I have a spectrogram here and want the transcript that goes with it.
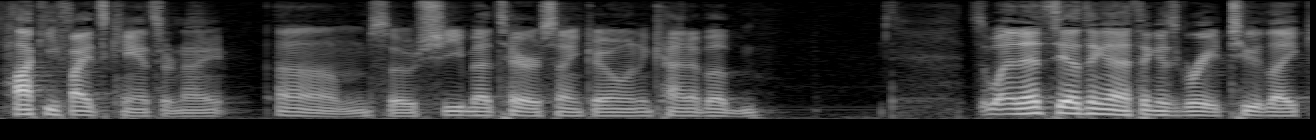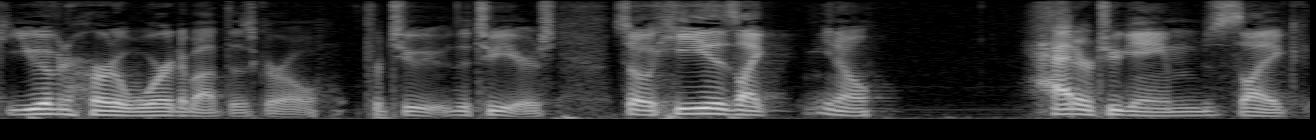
Hockey Fights Cancer Night. Um, so she met Tarasenko and kind of a. So, and that's the other thing I think is great too. Like you haven't heard a word about this girl for two the two years. So he is like you know had her two games. Like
